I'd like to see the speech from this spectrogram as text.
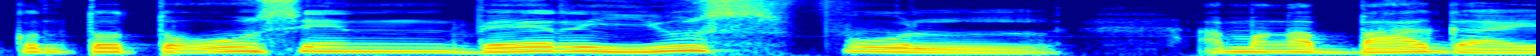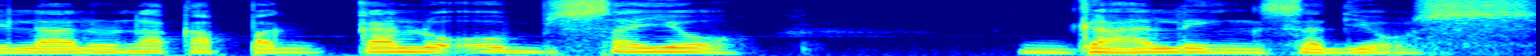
kung tutuusin, very useful ang mga bagay lalo na kapag kaloob sa'yo galing sa Diyos.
